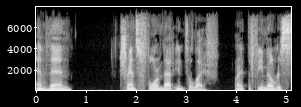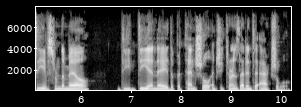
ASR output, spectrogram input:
and then transform that into life, right? The female receives from the male the DNA, the potential, and she turns that into actual.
